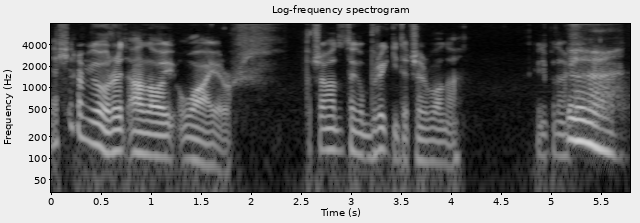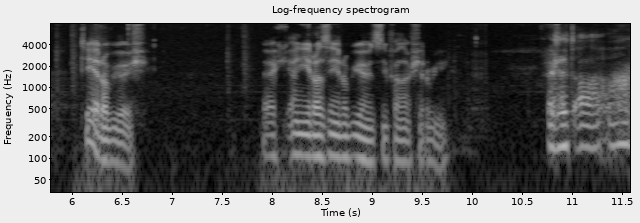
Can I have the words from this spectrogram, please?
Jak się robiło Red Alloy Wire? Potrzeba do tego bryki te czerwone. Tylko nie pamiętam się... Ty je robiłeś. Ja ich ani razu nie robiłem, więc nie pamiętam się robi. Red a...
